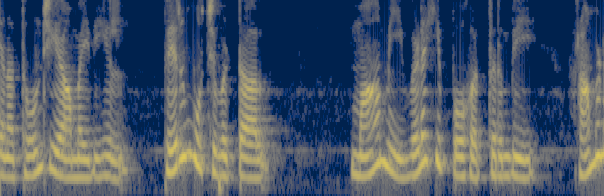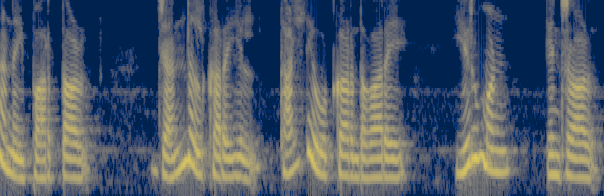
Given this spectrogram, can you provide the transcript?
என தோன்றிய அமைதியில் பெருமூச்சு விட்டாள். மாமி விலகிப் போக திரும்பி ரமணனை பார்த்தாள். ஜன்னல் கரையில் தள்ளி உட்கார்ந்தவாறே இருமன் என்றாள்.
